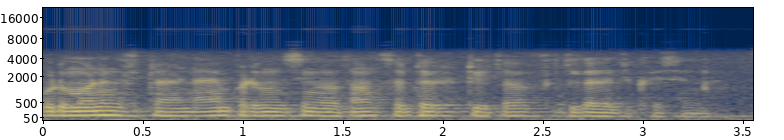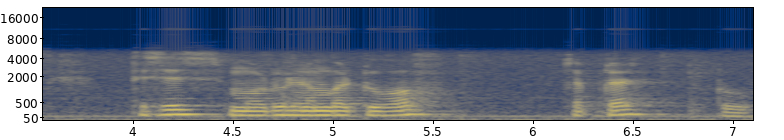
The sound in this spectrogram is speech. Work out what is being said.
Good morning student. I am Praveen Singh Ratan, subject teacher of physical education. This is module number 2 of chapter 2.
